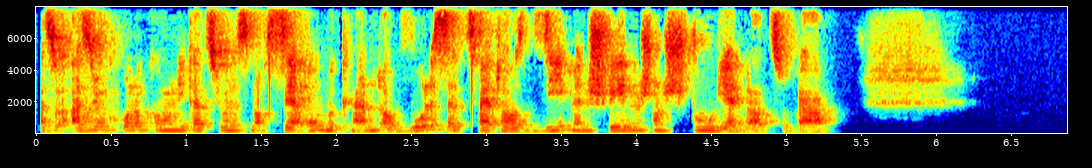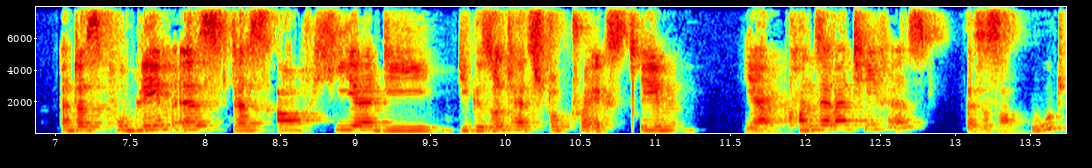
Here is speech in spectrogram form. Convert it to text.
also asynchrone Kommunikation ist noch sehr unbekannt, obwohl es seit 2007 in Schweden schon Studien dazu gab. Das Problem ist, dass auch hier die, die Gesundheitsstruktur extrem ja, konservativ ist. Das ist auch gut.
